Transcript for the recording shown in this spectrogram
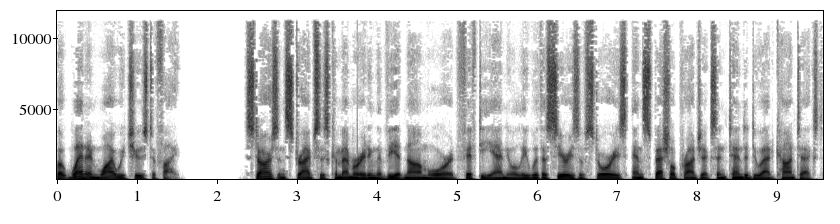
but when and why we choose to fight. Stars and Stripes is commemorating the Vietnam War at 50 annually with a series of stories and special projects intended to add context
